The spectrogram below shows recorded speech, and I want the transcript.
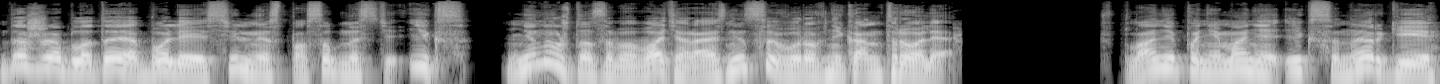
Даже обладая более сильной способностью X, не нужно забывать о разнице в уровне контроля. В плане понимания X-энергии,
